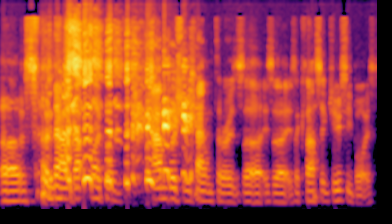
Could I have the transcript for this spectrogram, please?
Uh, so now that type of ambush encounter is uh, is a is a classic Juicy Boys.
